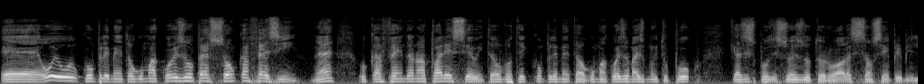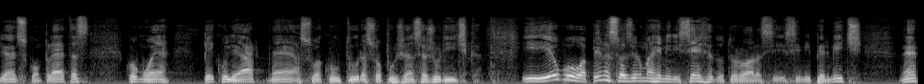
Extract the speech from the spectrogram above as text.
é, ou eu complemento alguma coisa ou peço só um cafezinho, né? O café ainda não apareceu, então eu vou ter que complementar alguma coisa, mas muito pouco, que as exposições do Dr. Wallace são sempre brilhantes, completas, como é peculiar né, a sua cultura, a sua pujança jurídica. E eu vou apenas fazer uma reminiscência, doutor Wallace, se, se me permite, né,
